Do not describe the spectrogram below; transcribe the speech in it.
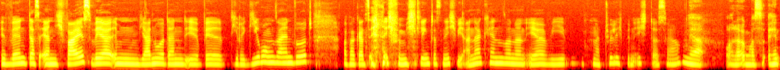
event, dass er nicht weiß, wer im Januar dann die, wer die Regierung sein wird. Aber ganz ehrlich, für mich klingt das nicht wie anerkennen, sondern eher wie, natürlich bin ich das, ja. Ja. Oder irgendwas hin,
